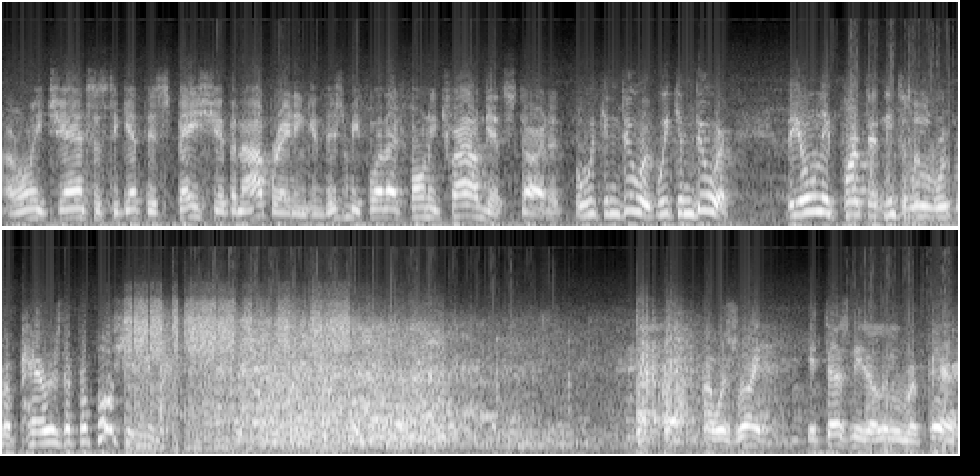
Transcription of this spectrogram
Our only chance is to get this spaceship in operating condition before that phony trial gets started. Well, we can do it. We can do it. The only part that needs a little re- repair is the propulsion unit. I was right. It does need a little repair.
